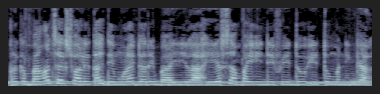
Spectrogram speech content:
perkembangan seksualitas dimulai dari bayi lahir sampai individu itu meninggal.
